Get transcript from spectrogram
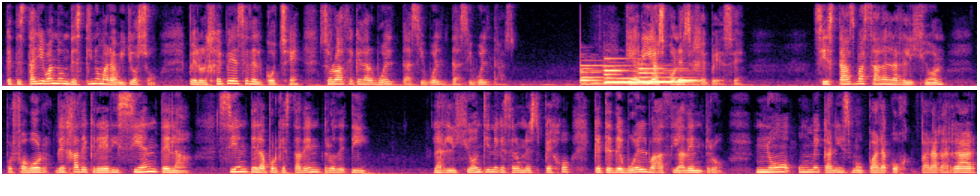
que te está llevando a un destino maravilloso, pero el GPS del coche solo hace que dar vueltas y vueltas y vueltas. ¿Qué harías con ese GPS? Si estás basada en la religión, por favor, deja de creer y siéntela, siéntela porque está dentro de ti. La religión tiene que ser un espejo que te devuelva hacia adentro, no un mecanismo para, para agarrar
